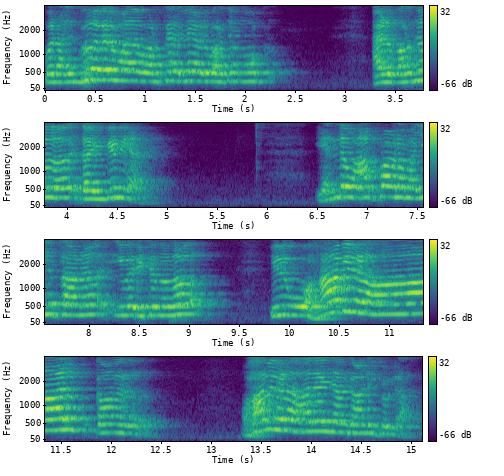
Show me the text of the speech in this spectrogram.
ഒരു അത്ഭുതകരമായ വാർത്തയല്ലേ അയാൾ പറഞ്ഞു നോക്ക്. അയാൾ പറഞ്ഞത് ഇതാ ഇങ്ങനെയാണ്. എന്റെ വാപ്പാടെ മയ്യത്താണ് ഇവരിക്കുന്നത് ഇത് വഹാബികൾ ആരും കാണരുത്. വഹാബികളെ ആരെയും ഞാൻ കാണിക്കില്ല.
